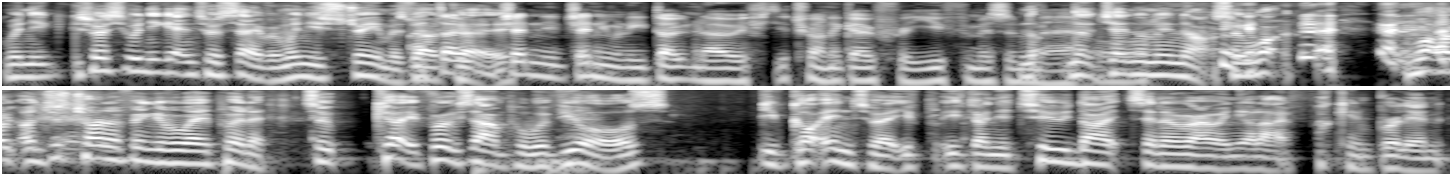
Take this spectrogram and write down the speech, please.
when you, especially when you get into a save and when you stream as I well, don't, genu- genuinely don't know if you're trying to go for a euphemism No, there. no, or- genuinely not. So what? what I'm, just trying to think of a way of putting it. So, Curty, for example, with yours, you've got into it. You've, you've done your two nights in a row, and you're like, "Fucking brilliant."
